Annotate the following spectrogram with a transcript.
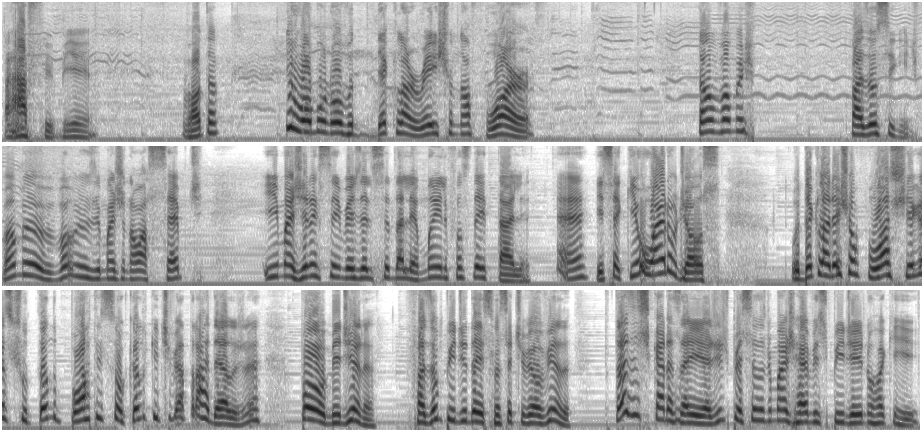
Aff, minha. Volta. E o álbum novo Declaration of War. Então vamos fazer o seguinte, vamos, vamos imaginar o Acept e imagina que se em vez dele ser da Alemanha, ele fosse da Itália. É, esse aqui é o Iron Jaws. O Declaration of War chega chutando porta e socando o que tiver atrás delas, né? Pô, Medina, fazer um pedido aí se você estiver ouvindo. Traz esses caras aí, a gente precisa de mais heavy speed aí no Rock in Rio.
